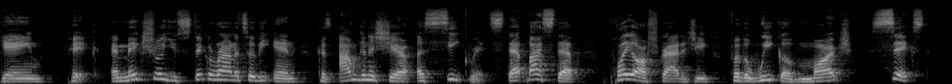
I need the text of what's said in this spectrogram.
GAME pick. And make sure you stick around until the end because I'm going to share a secret step by step playoff strategy for the week of March 6th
